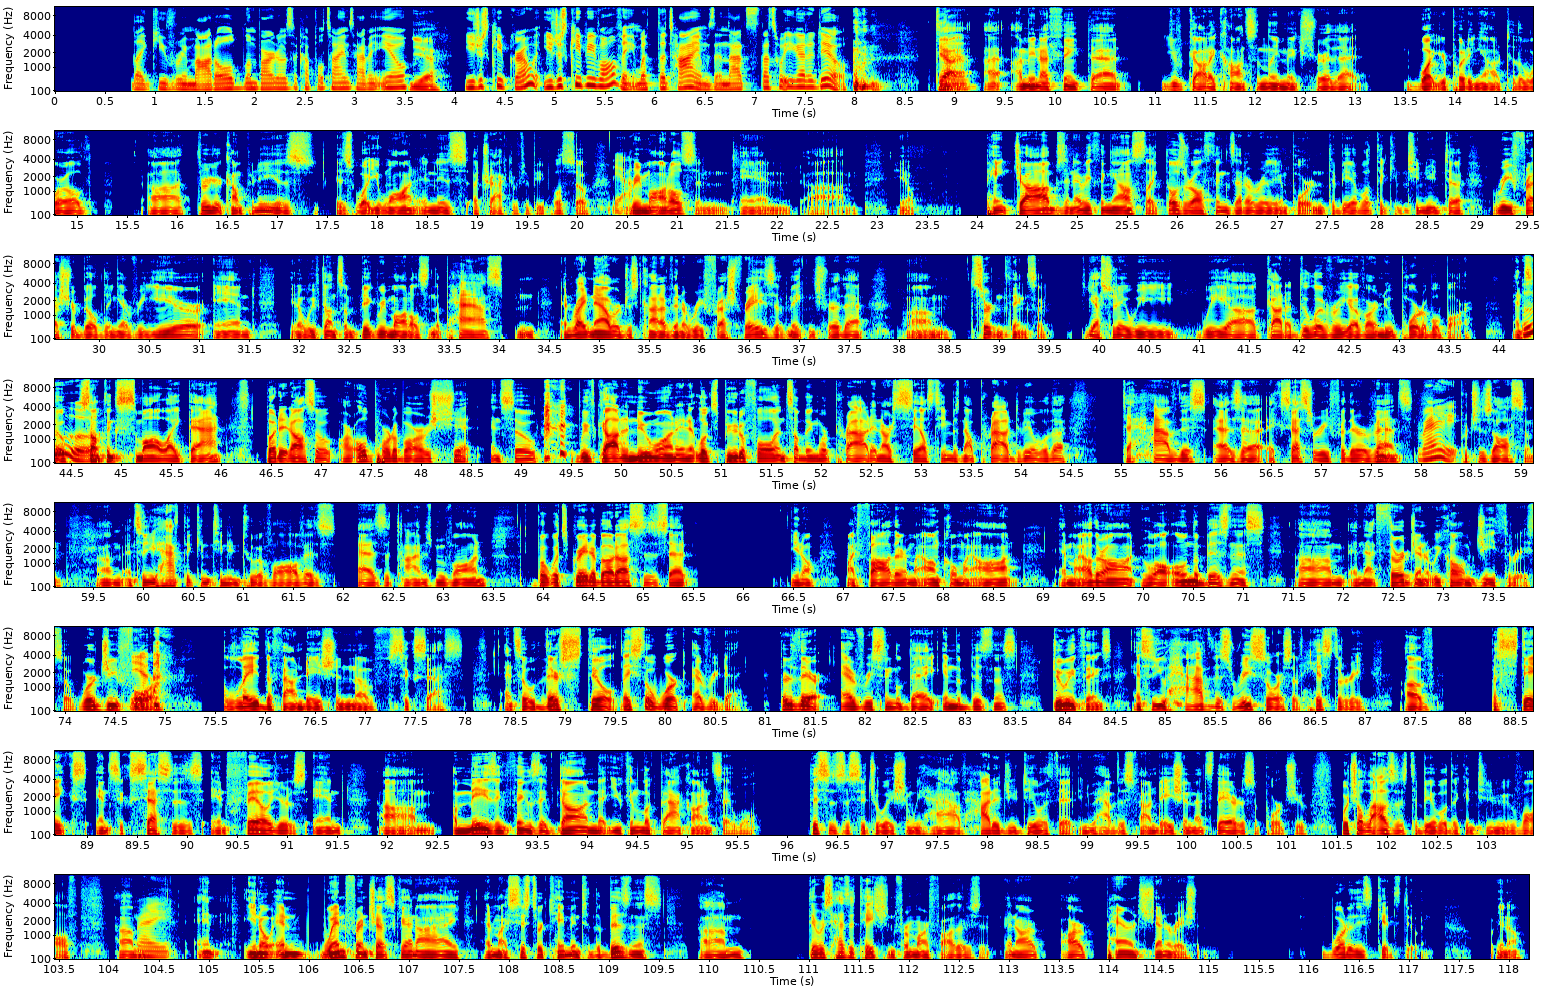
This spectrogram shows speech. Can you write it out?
like you've remodeled Lombardo's a couple times, haven't you? Yeah. You just keep growing. You just keep evolving with the times, and that's that's what you got to do. Yeah, I, I mean, I think that you've got to constantly make sure that what you're putting out to the world uh, through your company is is what you want and is attractive to people. So Yeah. remodels and and um, you know paint jobs and everything else like those are all things that are really important to be able to continue to refresh your building every year and you know we've done some big remodels in the past and, and right now we're just kind of in a refresh phase of making sure that um, certain things. Like yesterday we we uh, got a delivery of our new portable bar. And so Ooh. something small like that but it also our old portable bar was shit. And so we've got a new one and it looks beautiful and something we're proud and our sales team is now proud to be able to to have this as a accessory for their events Right. which is awesome. Um, and so you have to continue to evolve as as the times move on. But what's great about us is that you know my father my uncle my aunt and my other aunt who all own the business um, and that third generation, we call them g3 so we're g4 Yeah. laid the foundation of success. And so they're still they still work every day. They're there every single day in the business doing things. And so you have this resource of history of mistakes and successes and failures and um, amazing things they've done that you can look back on and say well this is the situation we have. How did you deal with it? And you have this foundation that's there to support you which allows us to be able to continue to evolve. Um, Right. and you know and when francesca and i and my sister came into the business um, there was hesitation from our fathers and our our parents generation. What are these kids doing? You know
